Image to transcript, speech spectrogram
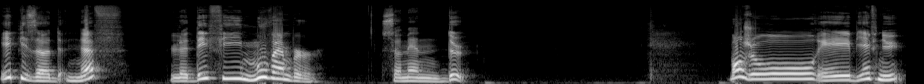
Épisode 9 Le défi Movember, semaine 2. Bonjour et bienvenue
